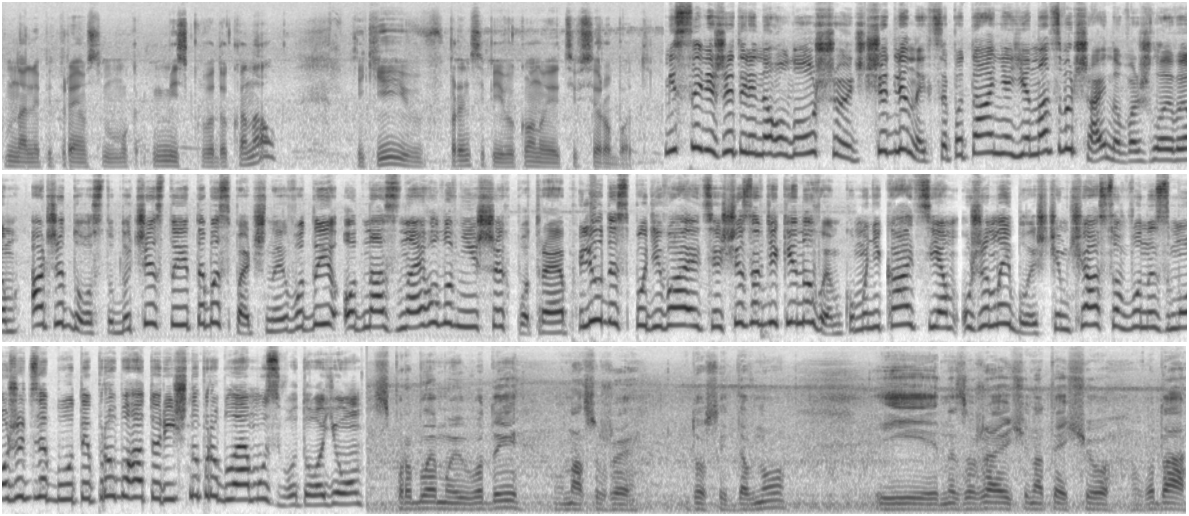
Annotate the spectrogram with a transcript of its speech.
комунальне підприємство «Мук- «Міськводоканал», який в принципі виконує ці всі роботи. Місцеві жителі наголошують, що для них це питання є надзвичайно важливим, адже доступ до чистої та безпечної води одна з найголовніших потреб. Люди сподіваються, що завдяки новим комунікаціям уже найближчим часом вони зможуть забути про багаторічну проблему з водою. з проблемою води у нас вже досить давно. І незважаючи на те, що вода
